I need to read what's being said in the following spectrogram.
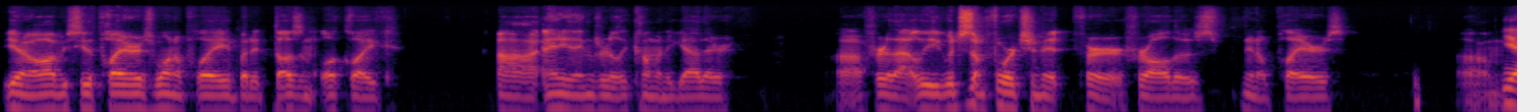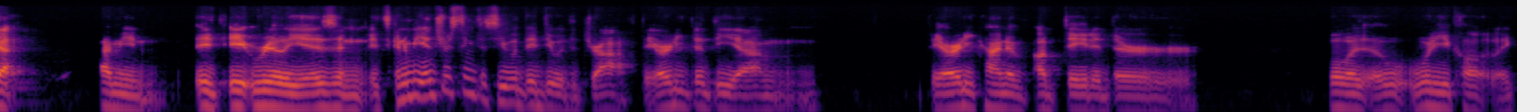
you know, obviously the players want to play, but it doesn't look like uh, anything's really coming together uh, for that league, which is unfortunate for for all those you know players. Um, Yeah, I mean, it, it really is, and it's going to be interesting to see what they do with the draft. They already did the um, they already kind of updated their what was, what do you call it like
